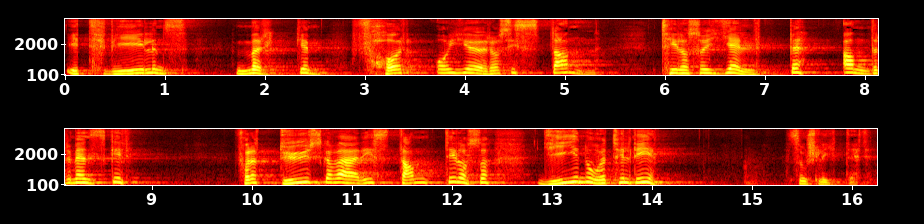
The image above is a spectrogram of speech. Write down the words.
i tvilens mørke for å gjøre oss i stand til å hjelpe andre mennesker. For at du skal være i stand til å gi noe til de som sliter.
